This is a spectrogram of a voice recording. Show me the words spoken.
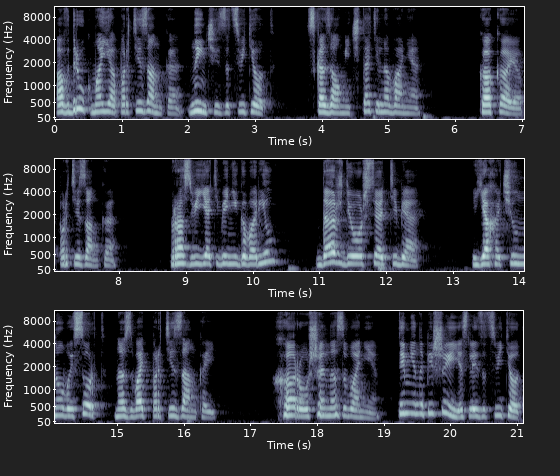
а вдруг моя партизанка нынче зацветет?» Сказал мечтательно Ваня. «Какая партизанка?» Разве я тебе не говорил? Дождешься от тебя. Я хочу новый сорт назвать партизанкой. Хорошее название. Ты мне напиши, если зацветет.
